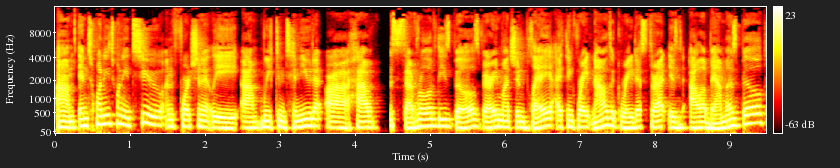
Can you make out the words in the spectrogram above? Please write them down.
Um, in 2022, unfortunately, um, we continue to uh, have several of these bills very much in play. I think right now the greatest threat is Alabama's bill.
